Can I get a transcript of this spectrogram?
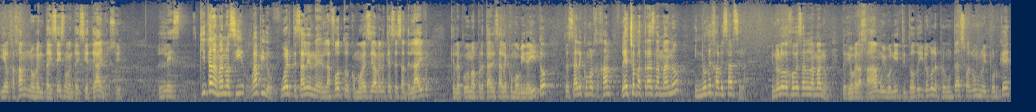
Y el jajam, 96, 97 años, ¿sí? Les quita la mano así, rápido, fuerte. Salen en la foto, como es, ya ven que es esa de live, que le puede uno apretar y sale como videíto. Entonces sale como el jajam, le echa para atrás la mano y no deja besársela. Y no lo dejó besar en la mano. Le dio verajá, muy bonito y todo. Y luego le pregunté a su alumno, ¿y por qué?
